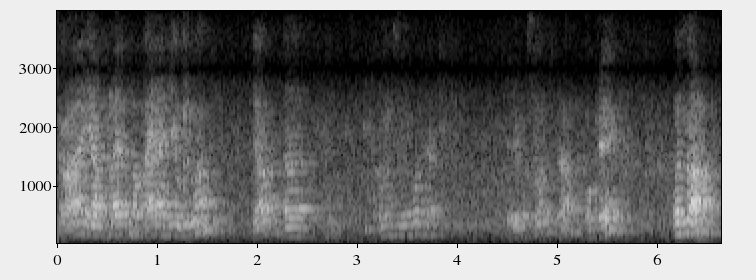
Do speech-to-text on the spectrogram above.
3. Ja, vielleicht noch einer hier rüber. Ja, äh, kommen Sie rüber? Noch? Ja, okay. Und zwar,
